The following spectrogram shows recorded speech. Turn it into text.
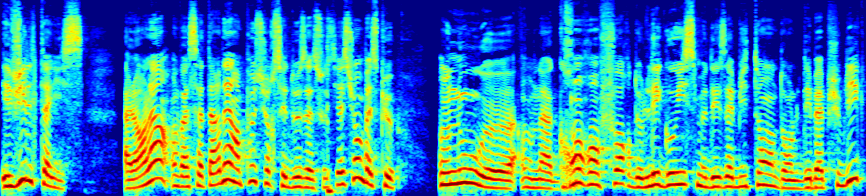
et Viltaïs. Alors là, on va s'attarder un peu sur ces deux associations parce que on, nous, euh, on a grand renfort de l'égoïsme des habitants dans le débat public.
